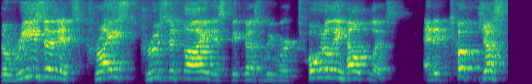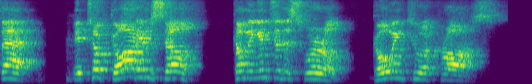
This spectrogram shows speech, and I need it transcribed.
The reason it's Christ crucified is because we were totally helpless. And it took just that. It took God Himself coming into this world, going to a cross.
